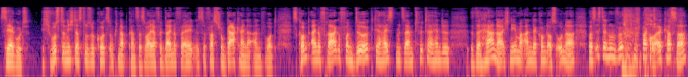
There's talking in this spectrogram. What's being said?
Sehr gut. Ich wusste nicht, dass du so kurz und knapp kannst. Das war ja für deine Verhältnisse fast schon gar keine Antwort. Es kommt eine Frage von Dirk, der heißt mit seinem Twitter-Handle The Herner. Ich nehme an, der kommt aus Unna. Was ist denn nun wirklich mit Paco Alcázar?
